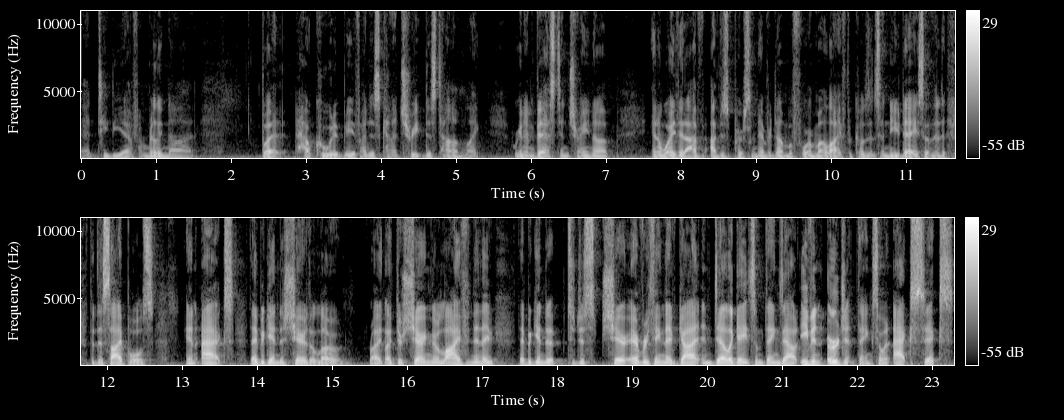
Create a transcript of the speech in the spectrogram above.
at TDF. I'm really not. But how cool would it be if I just kind of treat this time like we're going to invest and train up in a way that I've, I've just personally never done before in my life because it's a new day. So the, the disciples in Acts, they began to share the load, right? Like they're sharing their life and then they they begin to, to just share everything they've got and delegate some things out, even urgent things. So in Acts 6,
